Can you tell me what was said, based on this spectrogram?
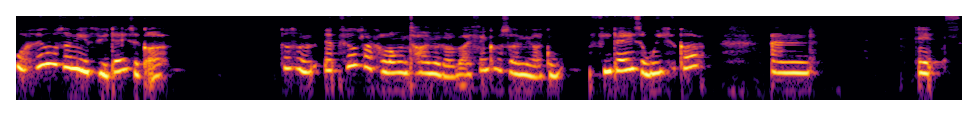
Oh, I think it was only a few days ago doesn't it feels like a long time ago, but I think it was only like a few days, a week ago. And it's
